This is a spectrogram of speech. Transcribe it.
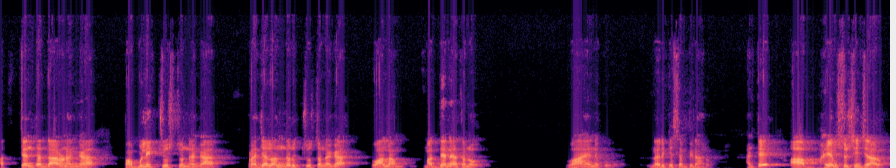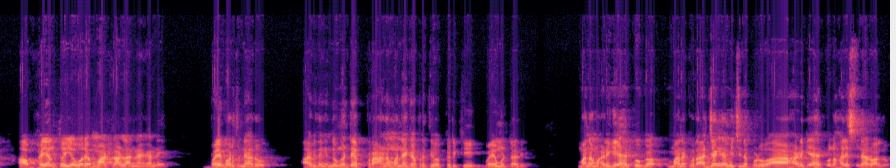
అత్యంత దారుణంగా పబ్లిక్ చూస్తుండగా ప్రజలందరూ చూస్తుండగా వాళ్ళ మధ్యనే అతను ఆయనకు నరికి చంపినారు. అంటే ఆ భయం సృష్టించినారు. ఆ భయంతో ఎవరేం మాట్లాడాలన్నా కానీ భయపడుతున్నారు. ఆ విధంగా ఎందుకంటే ప్రాణం అనేక ప్రతి ఒక్కరికి భయం ఉంటుంది. మనం అడిగే హక్కు మనకు రాజ్యాంగం ఇచ్చినప్పుడు ఆ అడిగే హక్కును హరిస్తున్నారు వాళ్ళు.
